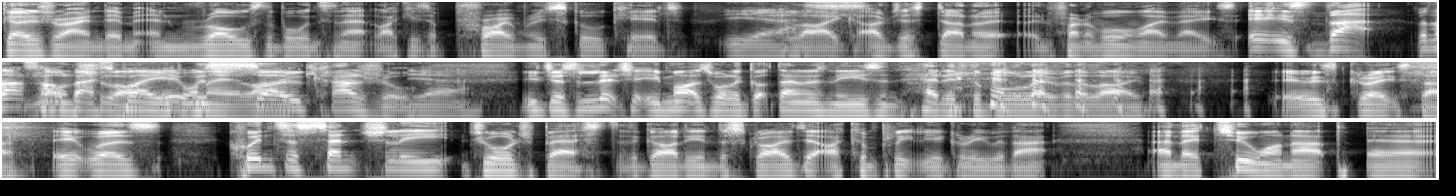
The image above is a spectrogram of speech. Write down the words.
Goes around him and rolls the ball into net like he's a primary school kid. Yeah, Like I've just done it in front of all my mates. It is that. But that's how Best played, It was it? so Like- casual. Yeah. He just literally, he might as well have got down on his knees and headed the ball over the line. It was great stuff. It was quintessentially George Best. The Guardian described it. I completely agree with that. And they're 2 1 up uh,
